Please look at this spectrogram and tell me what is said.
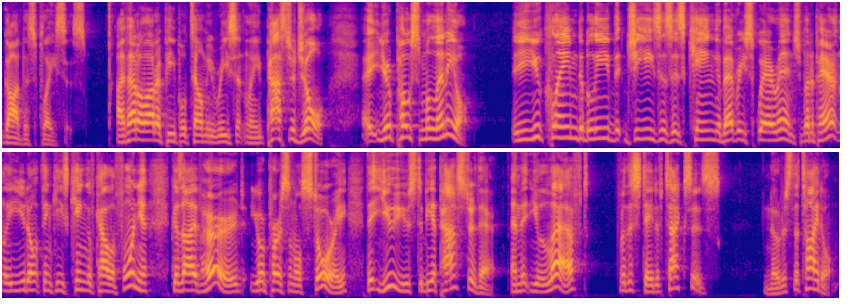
godless places. I've had a lot of people tell me recently, Pastor Joel, uh, you're post millennial. You claim to believe that Jesus is king of every square inch, but apparently you don't think he's king of California because I've heard your personal story that you used to be a pastor there and that you left for the state of Texas. Notice the title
